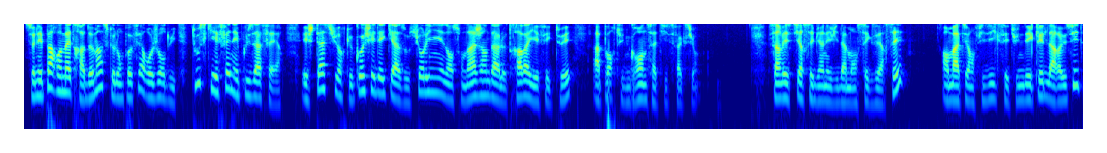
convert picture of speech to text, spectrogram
ce n'est pas remettre à demain ce que l'on peut faire aujourd'hui. Tout ce qui est fait n'est plus à faire. Et je t'assure que cocher des cases ou surligner dans son agenda le travail effectué apporte une grande satisfaction. S'investir, c'est bien évidemment s'exercer. En maths et en physique, c'est une des clés de la réussite,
